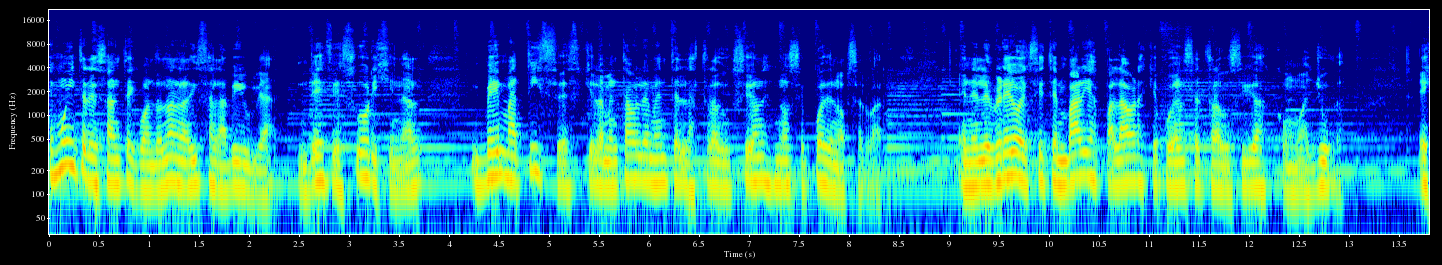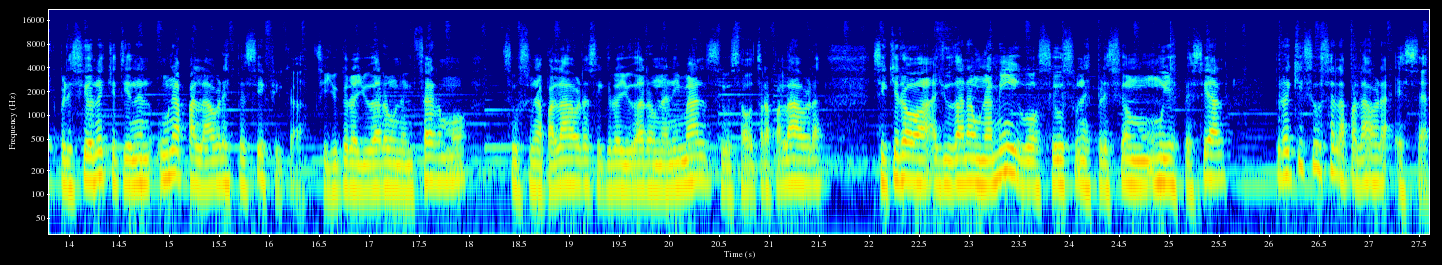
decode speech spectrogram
Es muy interesante cuando uno analiza la Biblia desde su original, ve matices que lamentablemente en las traducciones no se pueden observar. En el hebreo existen varias palabras que pueden ser traducidas como ayuda. Expresiones que tienen una palabra específica. Si yo quiero ayudar a un enfermo, se usa una palabra. Si quiero ayudar a un animal, se usa otra palabra. Si quiero ayudar a un amigo, se usa una expresión muy especial. Pero aquí se usa la palabra ser.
